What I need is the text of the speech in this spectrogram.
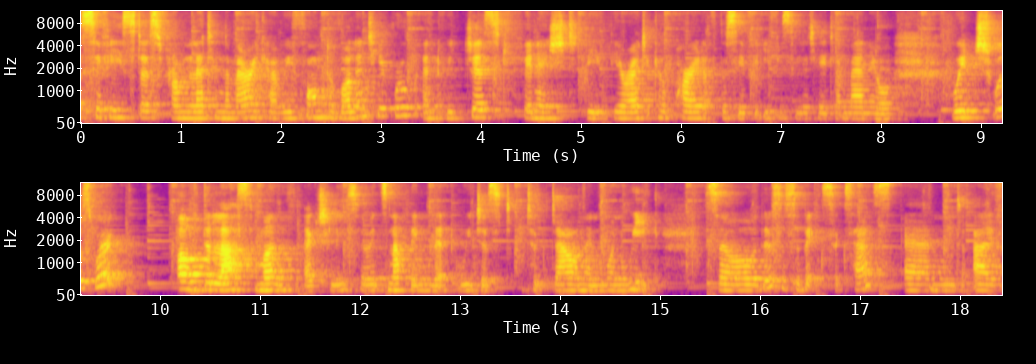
Cefistas from Latin America, we formed a volunteer group and we just finished the theoretical part of the CEFE Facilitator Manual, which was work of the last month actually, so it's nothing that we just took down in one week. So this is a big success and I've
